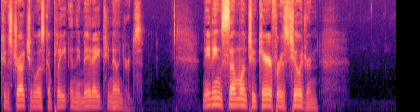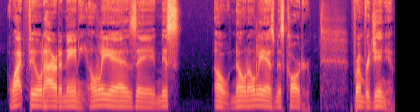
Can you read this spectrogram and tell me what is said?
construction was complete in the mid 1800s. Needing someone to care for his children, Whitefield hired a nanny, only as a Miss, oh, known only as Miss Carter, from Virginia.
